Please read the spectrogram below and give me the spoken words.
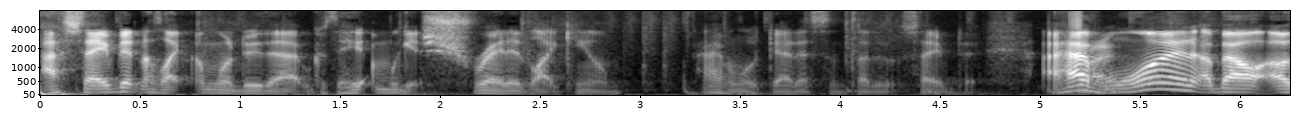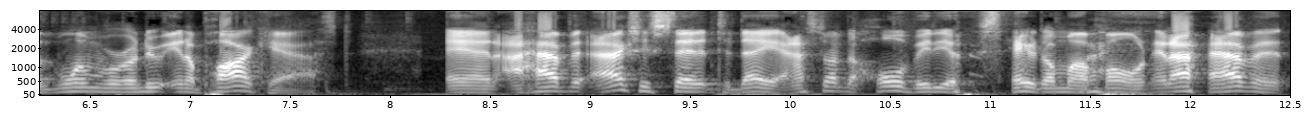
I saved it and I was like, I'm gonna do that because I'm gonna get shredded like him. I haven't looked at it since I saved it. I have Right. one about uh, one we're gonna do in a podcast, and I haven't I actually said it today, and I still have the whole video saved on my phone, and I haven't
